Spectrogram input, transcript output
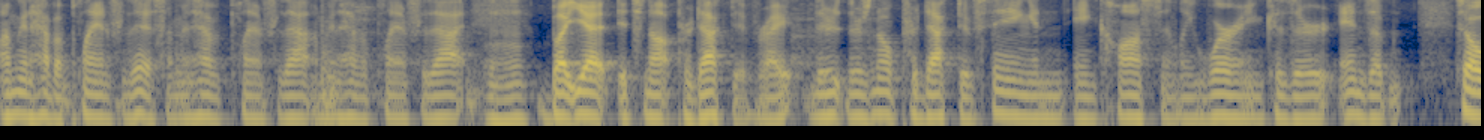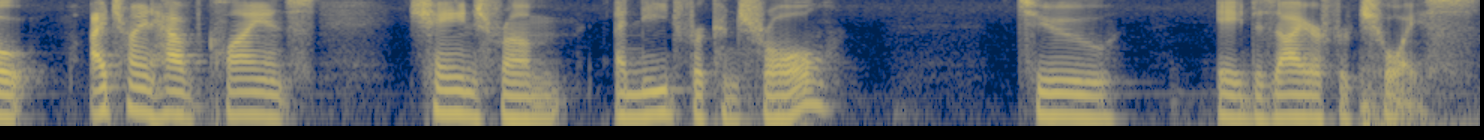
I'm going to have a plan for this. I'm going to have a plan for that. I'm going to have a plan for that. Mm-hmm. But yet it's not productive, right? There, there's no productive thing in, in constantly worrying because there ends up. So I try and have clients change from a need for control to a desire for choice.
